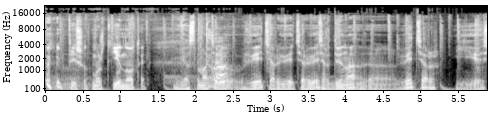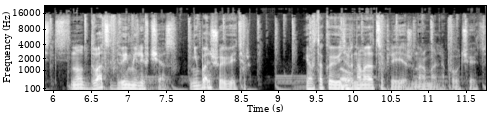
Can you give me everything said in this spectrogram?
Пишут, может, еноты. Я смотрю, ветер, ветер, ветер. 12, э, ветер есть. Ну, 22 мили в час. Небольшой ветер. Я в такой ветер Ну. на мотоцикле езжу, нормально получается.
